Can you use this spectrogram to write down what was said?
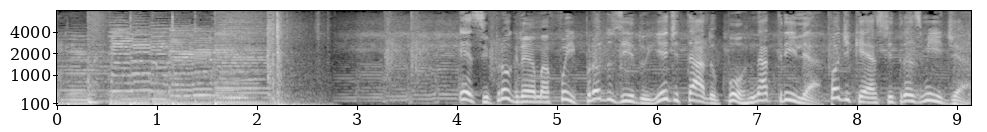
Esse programa foi produzido e editado por Na Trilha, podcast Transmídia.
